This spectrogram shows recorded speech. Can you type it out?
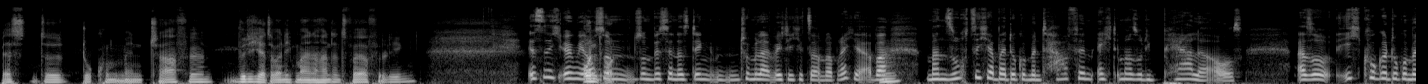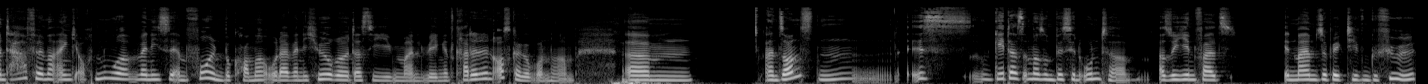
beste Dokumentarfilm. Würde ich jetzt aber nicht meine Hand ins Feuer für legen. Ist nicht irgendwie Und- auch so ein, so ein bisschen das Ding, tut mir leid, wenn ich dich jetzt da unterbreche, aber Hm? man sucht sich ja bei Dokumentarfilmen echt immer so die Perle aus. Also ich gucke Dokumentarfilme eigentlich auch nur, wenn ich sie empfohlen bekomme oder wenn ich höre, dass sie meinetwegen jetzt gerade den Oscar gewonnen haben. Ähm, ansonsten ist, geht das immer so ein bisschen unter. Also jedenfalls in meinem subjektiven Gefühl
